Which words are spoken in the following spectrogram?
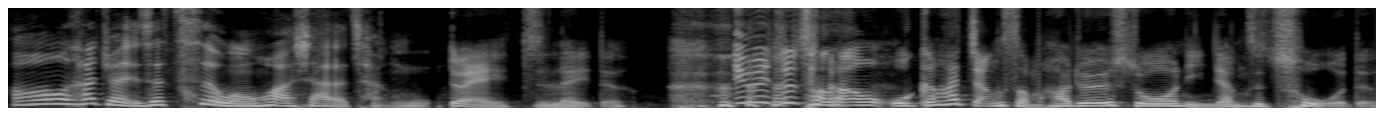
哦，他觉得你是次文化下的产物，对之类的。因为就常常我跟他讲什么，他就会说你这样是错的。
